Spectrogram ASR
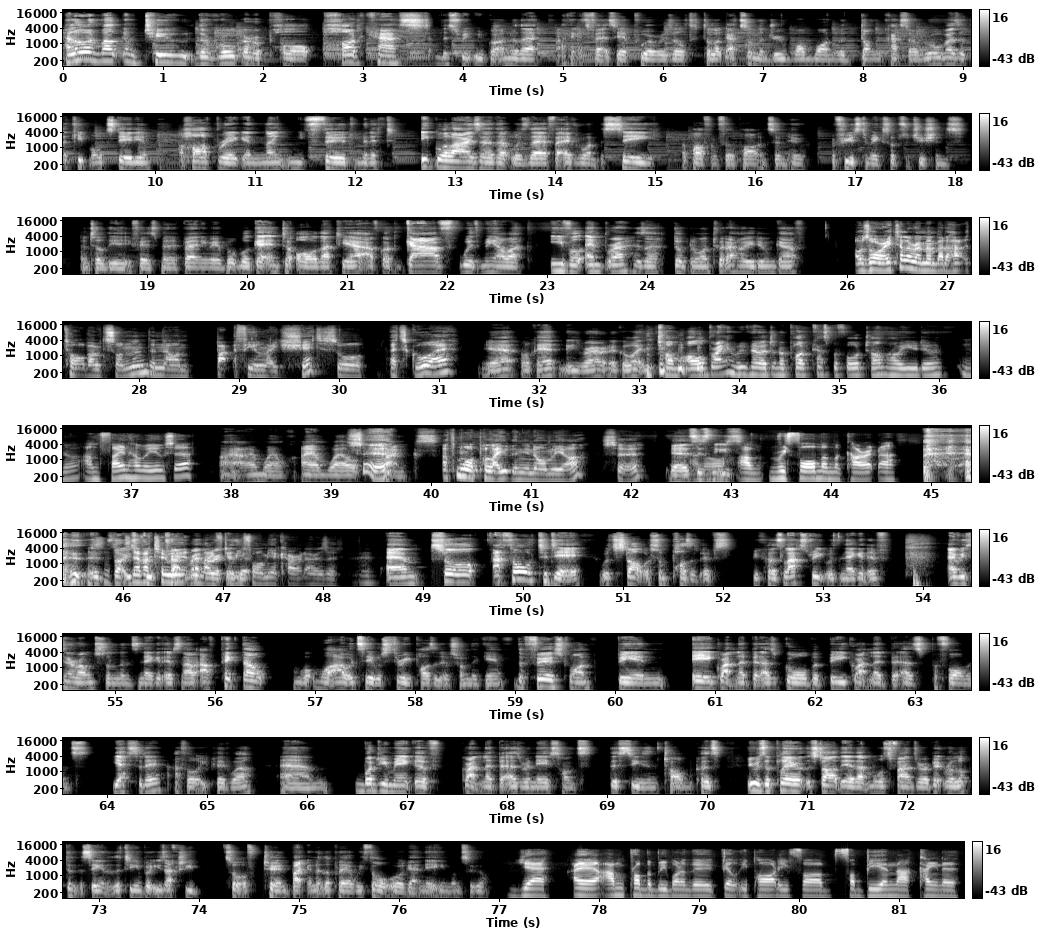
Hello and welcome to the Roker Report podcast. This week we've got another, I think it's fair to say, a poor result to look at. Sunderland drew 1 1 with Doncaster Rovers at the Keepmoat Stadium. A heartbreaking 93rd minute equaliser that was there for everyone to see, apart from Phil Parkinson, who refused to make substitutions until the 81st minute. But anyway, but we'll get into all of that here. I've got Gav with me, our evil emperor, as I dubbed him on Twitter. How are you doing, Gav? I was alright till I remembered I had to talk about Sunderland, and now I'm back to feeling like shit. So let's go, eh? Yeah, okay. He's raring to go. And Tom Albrighton, we've never done a podcast before. Tom, how are you doing? No, I'm fine. How are you, sir? I, I am well. I am well. Sir? Thanks. That's more polite than you normally are, sir. Yeah, this I is know, these. I'm reforming my character. it's It's never too late in life to is it? reform your character, is it? Um, so I thought today would start with some positives because last week was negative. Everything around Sunderland's negatives. Now I've picked out what, what I would say was three positives from the game. The first one being A, Grant Leadbitter's goal, but B, Grant Leadbitter's performance. Yesterday, I thought he played well. Um, what do you make of Grant Leadbitter's renaissance this season, Tom? Because he was a player at the start there that most fans were a bit reluctant to see into the team, but he's actually sort of turned back into the player we thought we were getting 18 months ago. Yeah, I, I'm probably one of the guilty party for for being that kind of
